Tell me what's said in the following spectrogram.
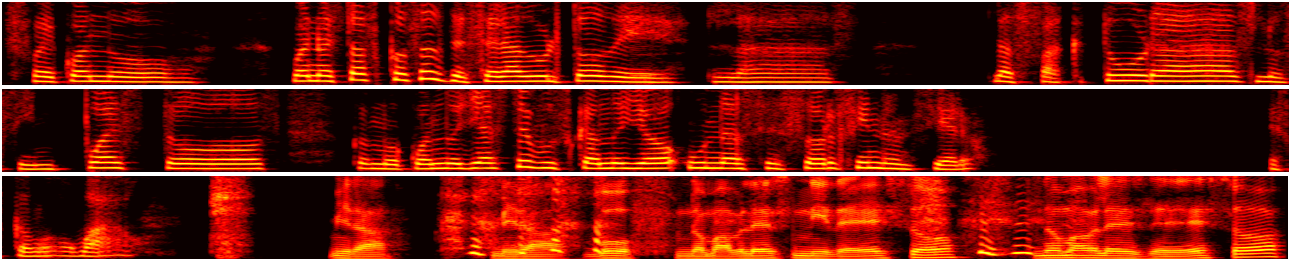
fue cuando, bueno, estas cosas de ser adulto de las, las facturas, los impuestos, como cuando ya estoy buscando yo un asesor financiero. Es como, wow. Mira, Mira, buf, no me hables ni de eso, no me hables de eso,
